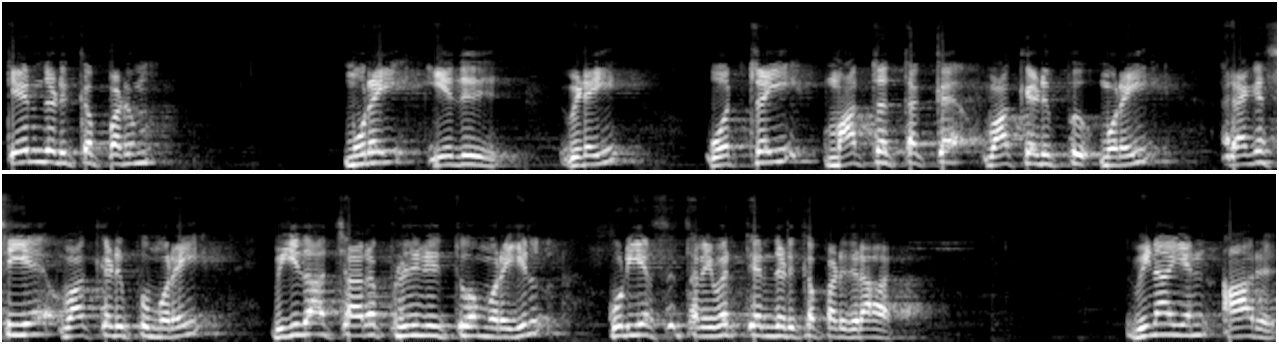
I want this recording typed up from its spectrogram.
தேர்ந்தெடுக்கப்படும் முறை எது? விடை ஒற்றை மாற்றத்தக்க வாக்கெடுப்பு முறை ரகசிய வாக்கெடுப்பு முறை விகிதாச்சார பிரதிநிதித்துவ முறையில் குடியரசுத் தலைவர் தேர்ந்தெடுக்கப்படுகிறார். வினாயன் ஆறு.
